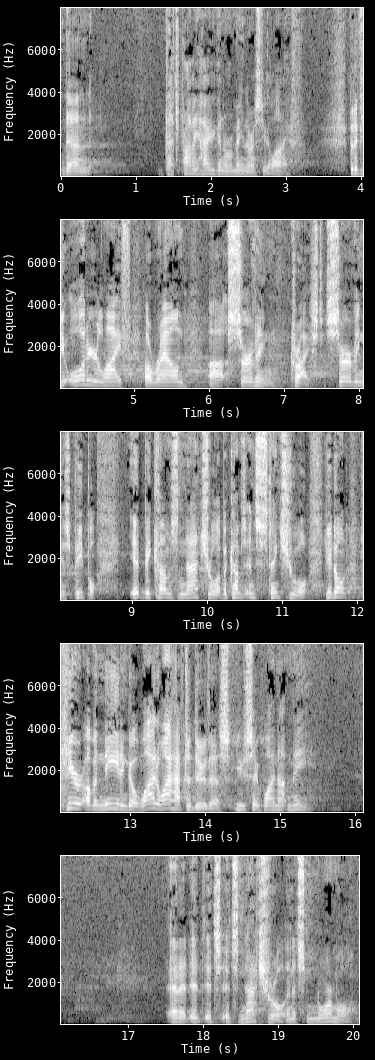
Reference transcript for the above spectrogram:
then that's probably how you're going to remain the rest of your life. But if you order your life around uh, serving Christ, serving His people, it becomes natural, it becomes instinctual. You don't hear of a need and go, Why do I have to do this? You say, Why not me? And it, it, it's, it's natural and it's normal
